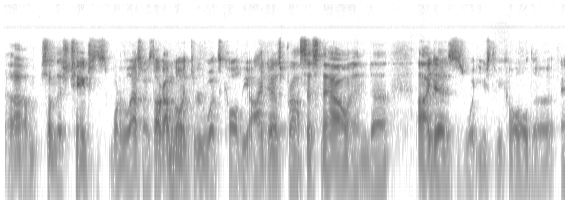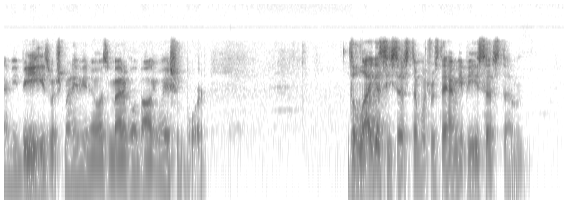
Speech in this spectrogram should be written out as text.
um, something that's changed since one of the last ones talk. I'm going through what's called the IDES process now, and uh, IDES is what used to be called uh, MEBs, which many of you know is a medical evaluation board. The legacy system, which was the MEB system,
